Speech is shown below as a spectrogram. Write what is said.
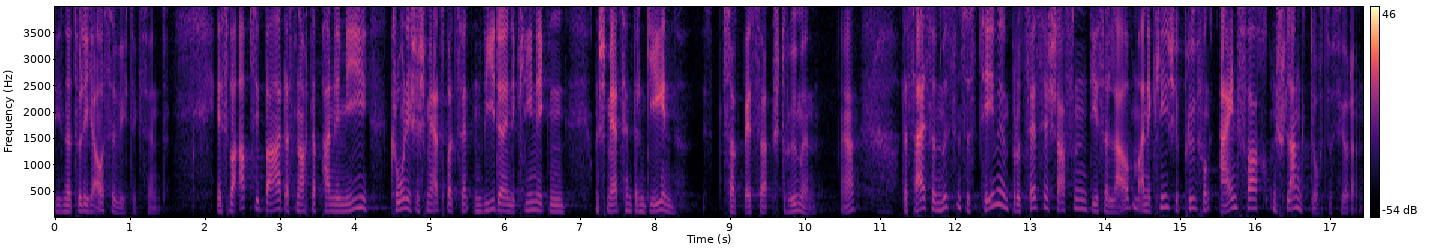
die natürlich auch sehr wichtig sind. Es war absehbar, dass nach der Pandemie chronische Schmerzpatienten wieder in die Kliniken und Schmerzzentren gehen, sage besser strömen. Ja? Das heißt, wir müssen Systeme und Prozesse schaffen, die es erlauben, eine klinische Prüfung einfach und schlank durchzuführen,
